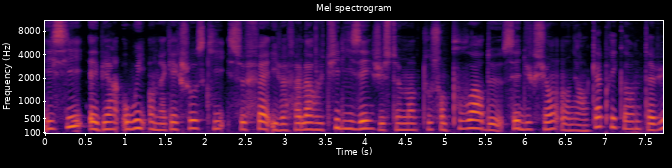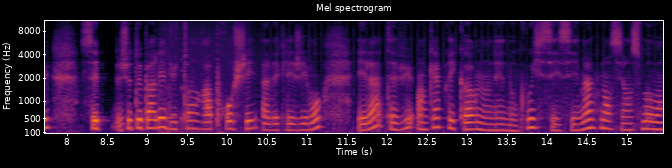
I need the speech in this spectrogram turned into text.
Ici, eh bien oui, on a quelque chose qui se fait. Il va falloir utiliser justement tout son pouvoir de séduction. On est en Capricorne, tu as vu Je te parlais du temps rapproché avec les Gémeaux. Et là, tu as vu, en Capricorne, on est. Donc oui, c'est maintenant, c'est en ce moment.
